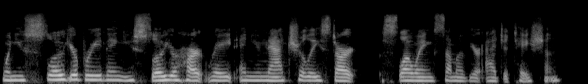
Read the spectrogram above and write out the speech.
When you slow your breathing you slow your heart rate and you naturally start slowing some of your agitation.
